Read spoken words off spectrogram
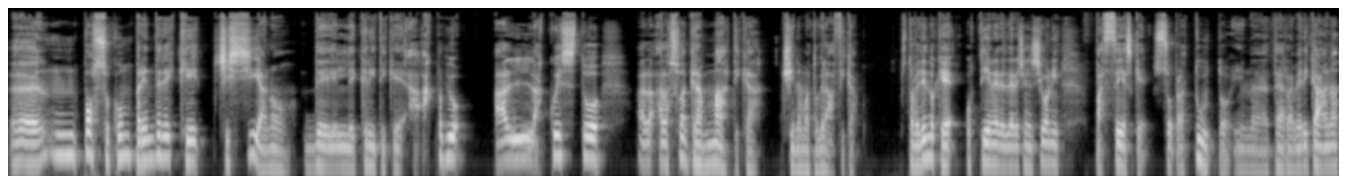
eh, posso comprendere che ci siano delle critiche a, a proprio al, a questo, alla, alla sua grammatica cinematografica. Sto vedendo che ottiene delle recensioni pazzesche, soprattutto in terra americana,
